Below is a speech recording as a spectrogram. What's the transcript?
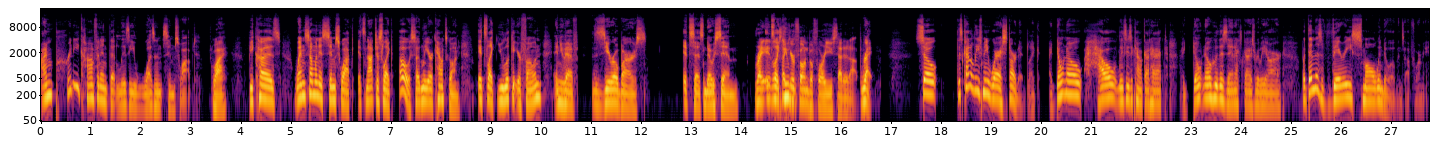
I'm pretty confident that Lizzie wasn't sim swapped Why? because when someone is sim swapped, it's not just like oh suddenly your account's gone. It's like you look at your phone and you have zero bars. It says no sim. Right. It It's looks like like, you- your phone before you set it up. Right. So this kind of leaves me where I started. Like, I don't know how Lizzie's account got hacked. I don't know who the Xanax guys really are. But then this very small window opens up for me.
